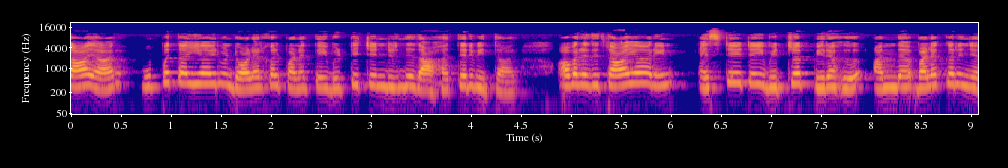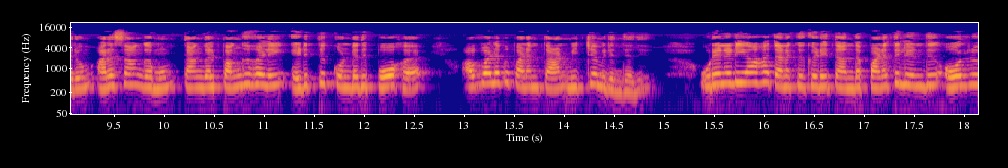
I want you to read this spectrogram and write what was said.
தாயார் முப்பத்தையாயிரம் டாலர்கள் பணத்தை விட்டு சென்றிருந்ததாக தெரிவித்தார். அவரது தாயாரின் எஸ்டேட்டை விற்ற பிறகு அந்த வழக்கறிஞரும் அரசாங்கமும் தங்கள் பங்குகளை எடுத்து கொண்டது போக அவ்வளவு பணம் தான் மிச்சமிருந்தது. உடனடியாக தனக்கு கிடைத்த அந்த பணத்திலிருந்து ஒரு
